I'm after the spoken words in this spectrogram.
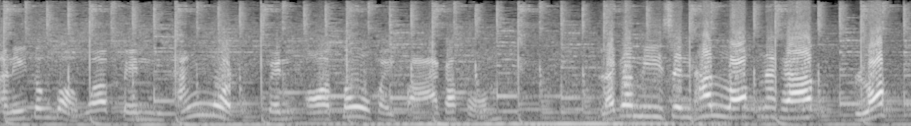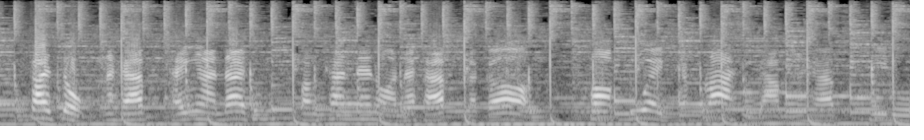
อันนี้ต้องบอกว่าเป็นทั้งหมดเป็นออโต้ไฟฟ้าครับผม แล้วก็มีเซ็นทรัลล็อกนะครับ ล็อกกระจกนะครับ ใช้งานได้ทุกฟังก์ชันแน่นอนนะครับ แล้วก็ครอบด้วยแคปราสีดำนะครับ ที่ดู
